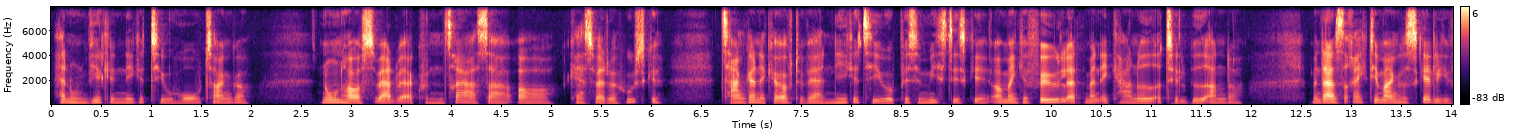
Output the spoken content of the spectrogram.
have nogle virkelig negative, hårde tanker. Nogle har også svært ved at koncentrere sig og kan have svært ved at huske. Tankerne kan ofte være negative og pessimistiske, og man kan føle, at man ikke har noget at tilbyde andre. Men der er altså rigtig mange forskellige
